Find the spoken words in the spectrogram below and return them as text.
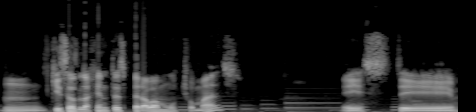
mm, quizás la gente esperaba mucho más. Este,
